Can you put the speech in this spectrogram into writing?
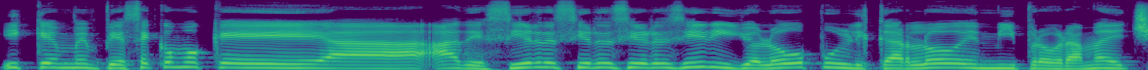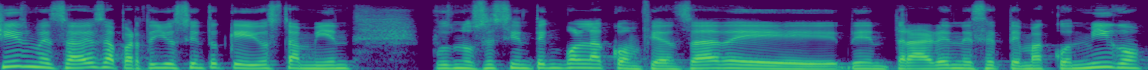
y que me empiece como que a, a decir, decir, decir, decir y yo luego publicarlo en mi programa de chismes, ¿sabes? Aparte yo siento que ellos también pues no se sienten con la confianza de, de entrar en ese tema conmigo.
